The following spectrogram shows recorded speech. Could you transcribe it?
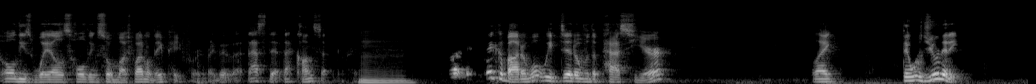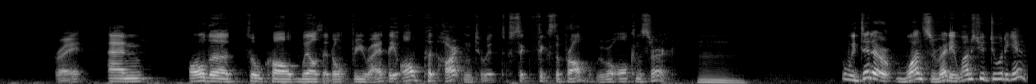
All these whales holding so much, why don't they pay for it, right? That's the, that concept, right? Hmm. You think about it, what we did over the past year, like, there was unity, right? And all the so-called whales that don't free ride, they all put heart into it to fix the problem. We were all concerned. Hmm. We did it once already. Why don't you do it again?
